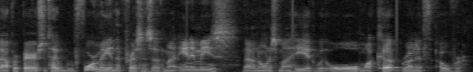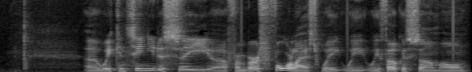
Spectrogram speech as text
Thou preparest a table before me in the presence of mine enemies. Thou anointest my head with oil, my cup runneth over. Uh, we continue to see uh, from verse 4 last week, we, we focused some on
